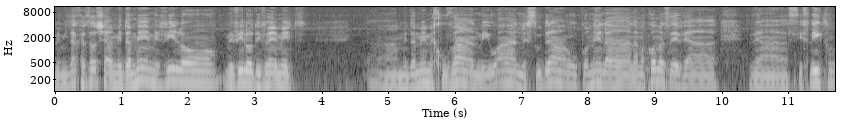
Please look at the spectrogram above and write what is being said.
במידה כזאת שהמדמה מביא לו, מביא לו דברי אמת. המדמה מכוון, מיועד, מסודר, הוא פונה למקום הזה וה, והשכלי, כמו,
